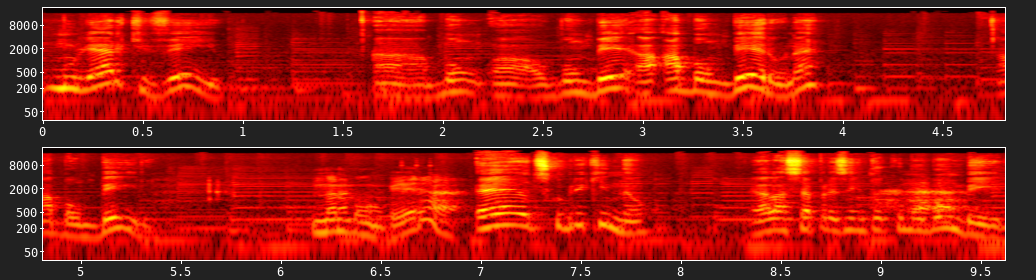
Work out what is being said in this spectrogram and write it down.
mulher que veio, a, bom, a, o bombe, a, a bombeiro, né? A bombeiro, Na bombeira? é, eu descobri que não. Ela se apresentou como bombeiro.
